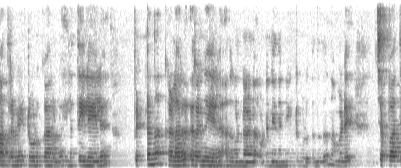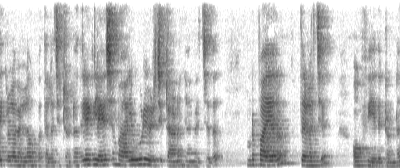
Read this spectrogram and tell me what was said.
മാത്രമേ ഇട്ട് കൊടുക്കാറുള്ളൂ. ഇലത്തേയിലയിൽ പെട്ടെന്ന് കളർ ഇറങ്ങുകയില്ല. അതുകൊണ്ടാണ് ഉടനെ തന്നെ ഇട്ട് കൊടുക്കുന്നത്. നമ്മുടെ ചപ്പാത്തിക്കുള്ള വെള്ളമൊക്കെ തിളച്ചിട്ടുണ്ട്. അതിലേക്ക് ലേശം പാൽ കൂടി ഒഴിച്ചിട്ടാണ് ഞാൻ വെച്ചത്. നമ്മുടെ പയറും തിളച്ച് ഓഫ് ചെയ്തിട്ടുണ്ട്.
